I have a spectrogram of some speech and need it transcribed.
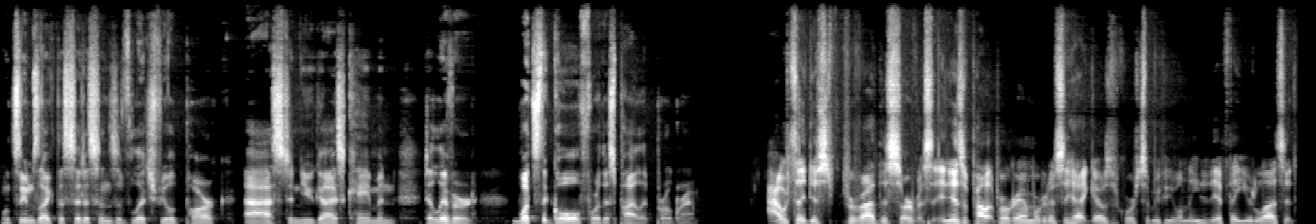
Well, it seems like the citizens of Litchfield Park asked and you guys came and delivered. What's the goal for this pilot program? I would say just provide this service. It is a pilot program. We're going to see how it goes. Of course, so many people need it if they utilize it,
